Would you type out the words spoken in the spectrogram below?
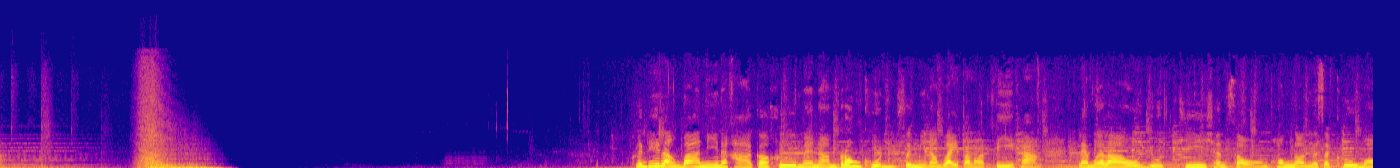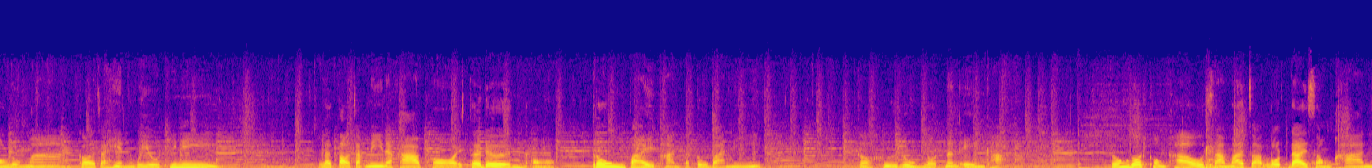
พื้นที่หลังบ้านนี้นะคะก็คือแม่น้ำร่องขุ่น ซึ่งมีน้ำไหลตลอดปีค่ะ และเมื่อเราอยู่ที่ชั้น 2 ห้องนอนเมื่อสักครู่มองลงมา ก็จะเห็นวิวที่นี่ และต่อจากนี้นะคะ พอเอสเตอร์เดินออกตรงไปผ่านประตูบานนี้ ก็คือโรงรถนั่นเองค่ะ โรงรถของเขาสามารถจอดรถได้ 2 คัน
